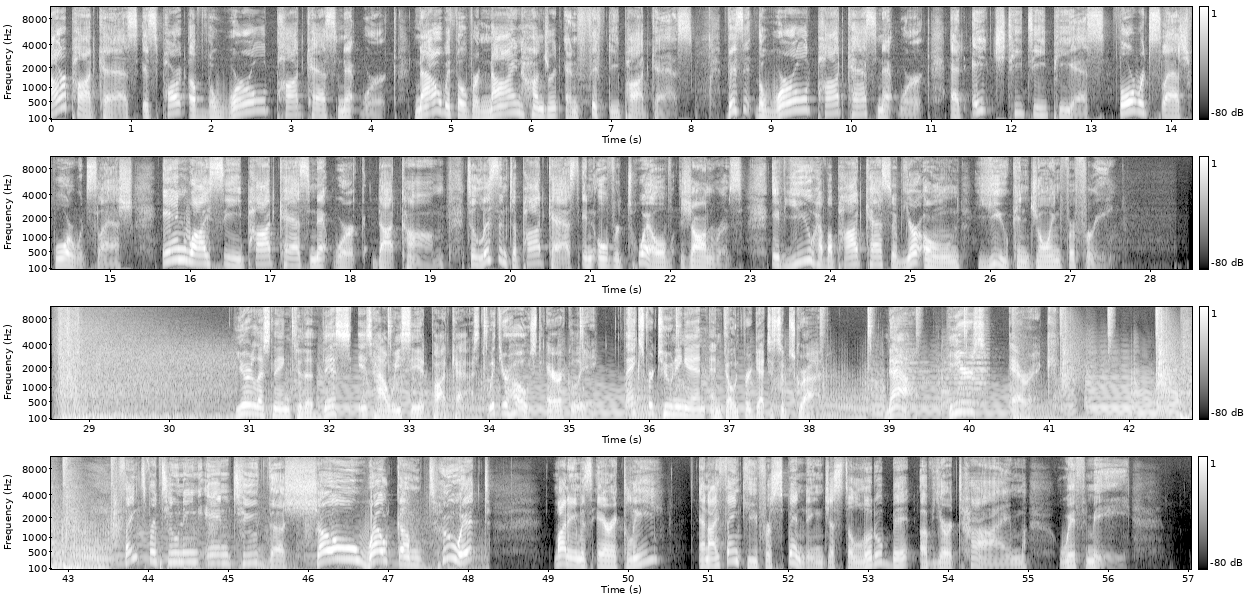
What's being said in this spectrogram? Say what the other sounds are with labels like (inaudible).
Our podcast is part of the World Podcast Network, now with over 950 podcasts. Visit the World Podcast Network at https forward slash forward slash nycpodcastnetwork.com to listen to podcasts in over 12 genres. If you have a podcast of your own, you can join for free. You're listening to the This Is How We See It podcast with your host, Eric Lee. Thanks for tuning in and don't forget to subscribe. Now, here's Eric. Thanks for tuning into the show. Welcome to it. My name is Eric Lee, and I thank you for spending just a little bit of your time with me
